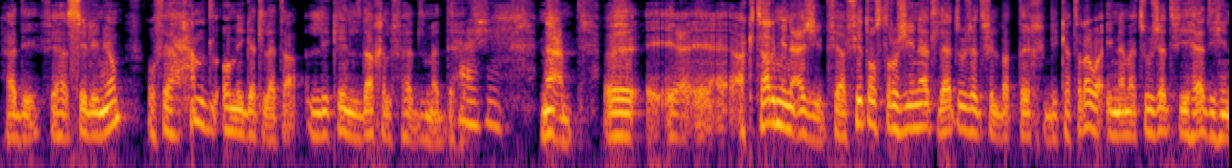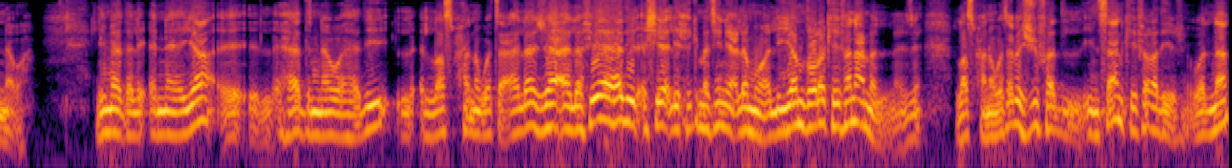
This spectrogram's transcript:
هذه فيها السيلينيوم وفيها حمض الأوميغا 3 اللي كاين الداخل في هذه المادة. عجيب. نعم. آه، آه، أكثر من عجيب. فيها الفيتوستروجينات لا توجد في البطيخ بكثرة وإنما توجد في هذه النواة. لماذا؟ لأن هي آه، هذه النواة هذه الله سبحانه وتعالى جعل فيها هذه الأشياء لحكمة يعلمها لينظر كيف نعمل. يعني الله سبحانه وتعالى يشوف هذا الإنسان كيف غادي يجي ولنا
